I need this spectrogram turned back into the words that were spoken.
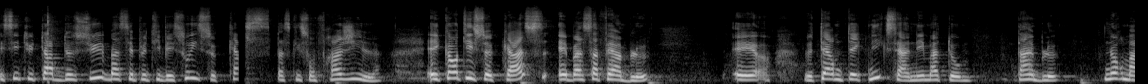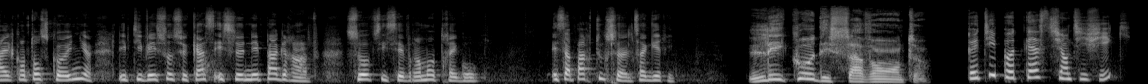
Et si tu tapes dessus, ben, ces petits vaisseaux, ils se cassent parce qu'ils sont fragiles. Et quand ils se cassent, et ben, ça fait un bleu. Et euh, le terme technique, c'est un hématome. T'as un bleu. Normal, quand on se cogne, les petits vaisseaux se cassent et ce n'est pas grave, sauf si c'est vraiment très gros. Et ça part tout seul, ça guérit. L'écho des savantes. Petit podcast scientifique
